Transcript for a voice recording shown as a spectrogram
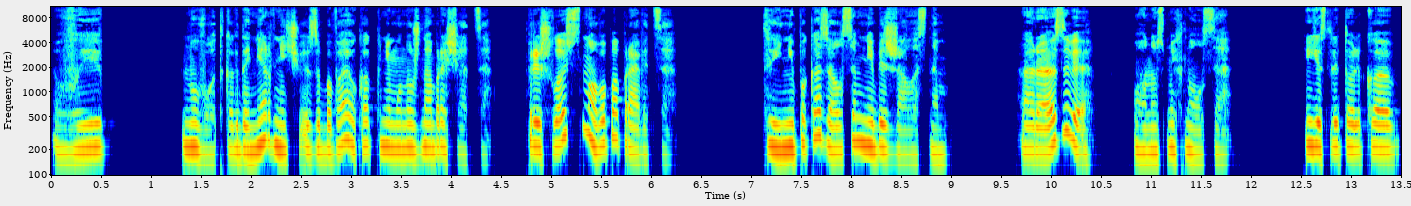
«Вы...» Ну вот, когда нервничаю, забываю, как к нему нужно обращаться. Пришлось снова поправиться. «Ты не показался мне безжалостным». «Разве?» — он усмехнулся. «Если только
